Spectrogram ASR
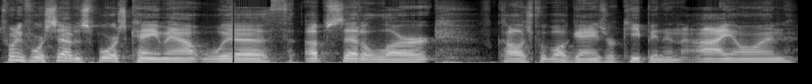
24/7 Sports came out with upset alert. College football games we're keeping an eye on.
